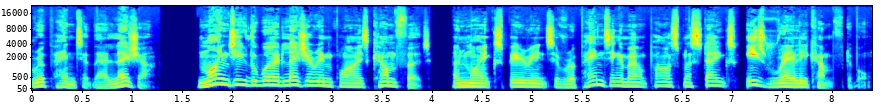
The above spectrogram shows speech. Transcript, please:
repent at their leisure. Mind you, the word leisure implies comfort, and my experience of repenting about past mistakes is rarely comfortable.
